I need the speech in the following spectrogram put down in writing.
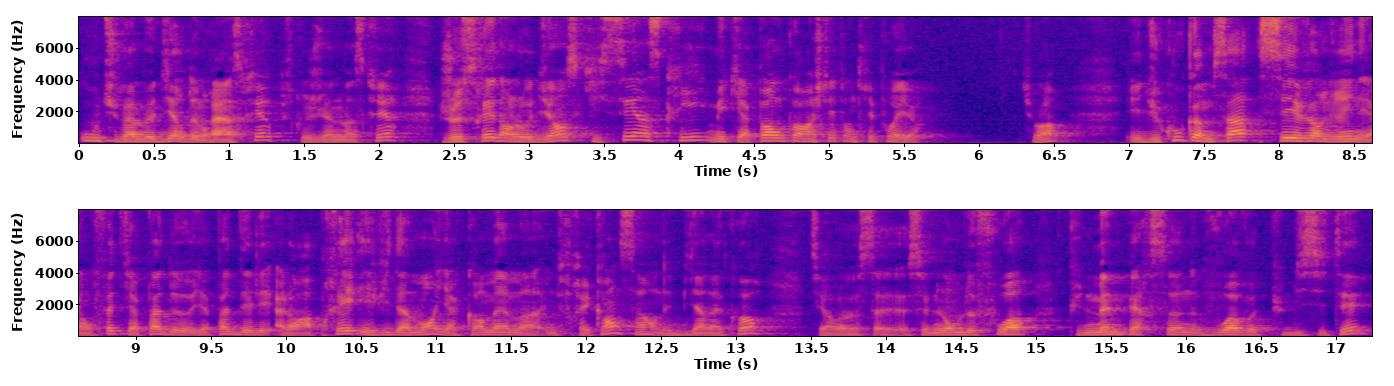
où tu vas me dire de me réinscrire puisque je viens de m'inscrire, je serai dans l'audience qui s'est inscrit mais qui n'a pas encore acheté ton tripwire. Tu vois? Et du coup, comme ça, c'est evergreen. Et en fait, il n'y a, pas de, a pas de délai. Alors après, évidemment, il y a quand même une fréquence, hein, on est bien d'accord. Euh, c'est le nombre de fois qu'une même personne voit votre publicité.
